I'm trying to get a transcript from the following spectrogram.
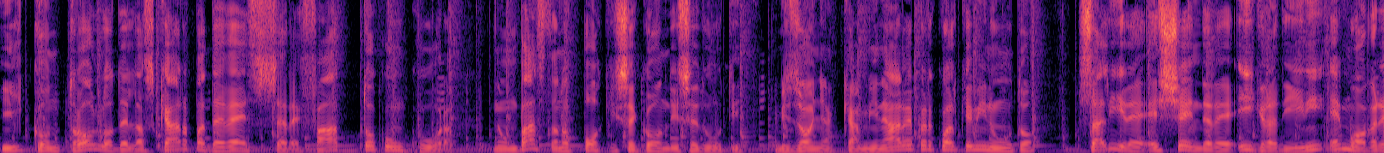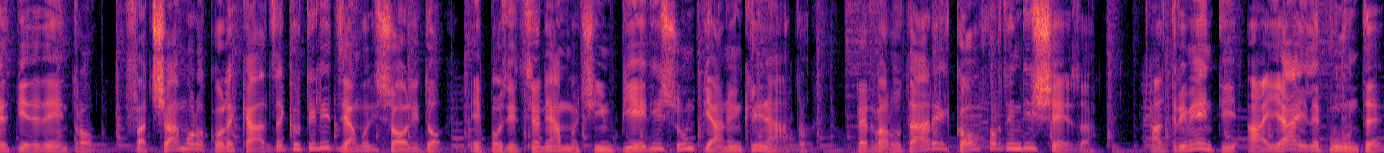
Il controllo della scarpa deve essere fatto con cura. Non bastano pochi secondi seduti, bisogna camminare per qualche minuto, salire e scendere i gradini e muovere il piede dentro. Facciamolo con le calze che utilizziamo di solito e posizioniamoci in piedi su un piano inclinato per valutare il comfort in discesa. Altrimenti, ai ai le punte.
